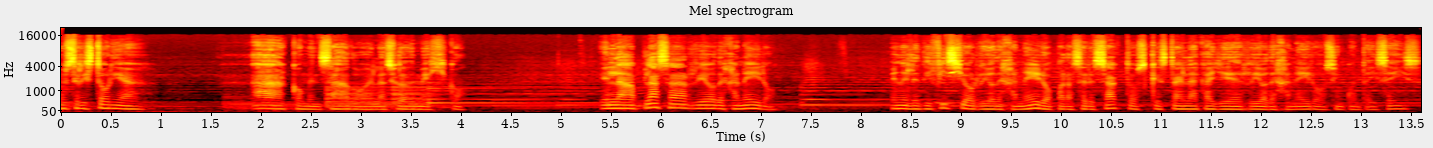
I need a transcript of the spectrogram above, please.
Nuestra historia ha comenzado en la Ciudad de México, en la Plaza Río de Janeiro, en el edificio Río de Janeiro, para ser exactos, que está en la calle Río de Janeiro 56.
